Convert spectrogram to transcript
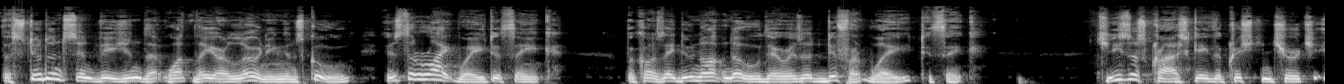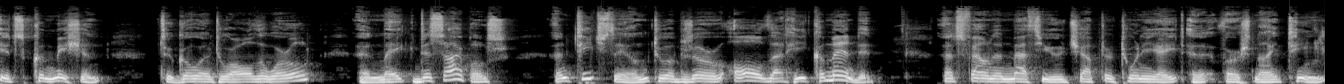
The students envision that what they are learning in school is the right way to think because they do not know there is a different way to think. Jesus Christ gave the Christian church its commission to go into all the world and make disciples and teach them to observe all that he commanded. That's found in Matthew chapter 28 uh, verse 19.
